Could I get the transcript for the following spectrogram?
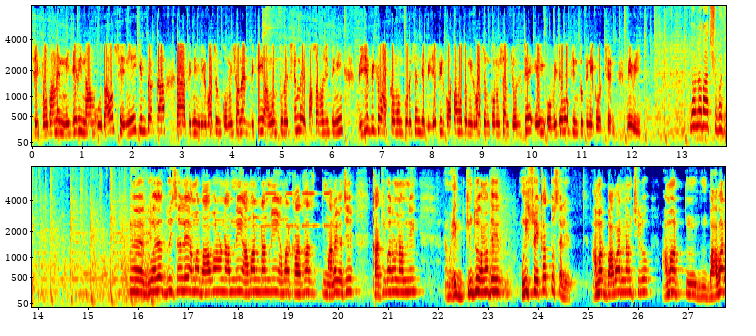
সেই প্রধানের নিজেরই নাম উধাও। সে নিয়েই কিন্তু একটা তিনি নির্বাচন কমিশনের দিকেই আঙুল তুলেছেন। এর পাশাপাশি তিনি বিজেপিকেও আক্রমণ করেছেন যে বিজেপির কথা মতো নির্বাচন কমিশন চলছে। এই অভিযোগও কিন্তু তিনি করছেন। মিমি। ধন্যবাদ শুভদীপ। দু হাজার দুই সালে আমার বাবা মারও নাম নেই আমার নাম নেই আমার কাকা মারা গেছে কাকিমারও নাম নেই। কিন্তু আমাদের উনিশশো একাত্তর সালে আমার বাবার নাম ছিল আমার বাবার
